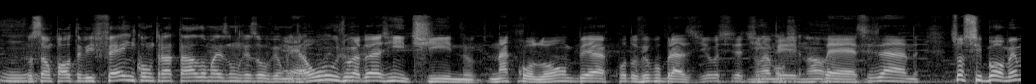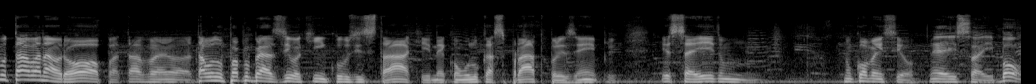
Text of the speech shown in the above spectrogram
um, o São Paulo teve fé em contratá-lo, mas não resolveu muita é, coisa. um né? jogador argentino na Colômbia, quando veio pro Brasil, você já tinha Não é que bom ter- sinal, É, você já. Se fosse bom mesmo, tava na Europa, tava, tava no próprio Brasil aqui em clubes de destaque, né? Como o Lucas Prato, por exemplo. Esse aí não, não convenceu. É isso aí. Bom,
